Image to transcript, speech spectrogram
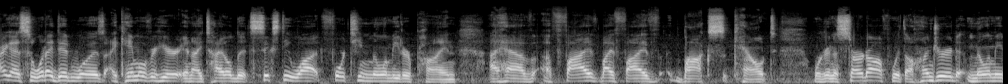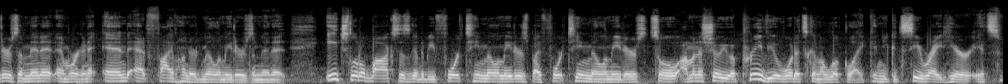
All right guys, so what I did was I came over here and I titled it 60 watt 14 millimeter pine. I have a five by five box count. We're gonna start off with 100 millimeters a minute and we're gonna end at 500 millimeters a minute. Each little box is gonna be 14 millimeters by 14 millimeters. So I'm gonna show you a preview of what it's gonna look like. And you can see right here, it's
